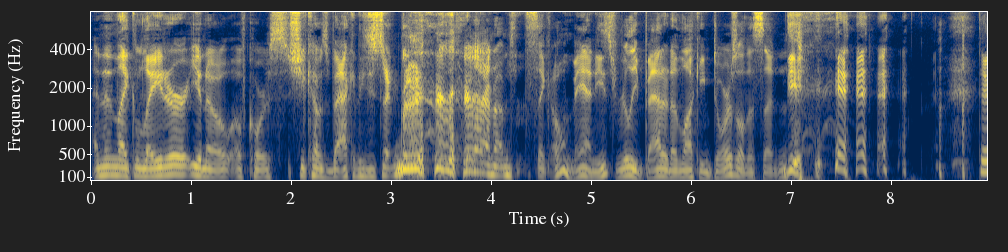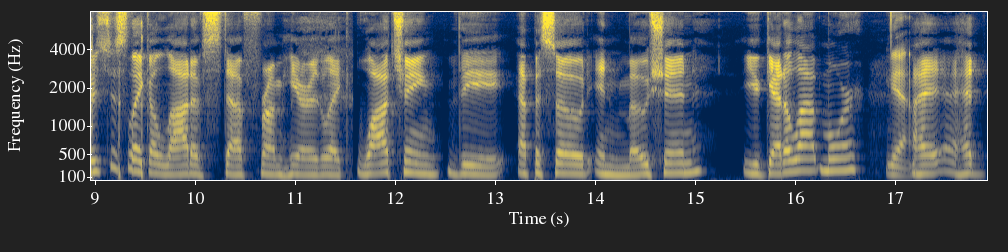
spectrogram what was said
And then like later, you know, of course, she comes back and he's just like, and I'm just like, oh man, he's really bad at unlocking doors all of a sudden. There's just like a lot of stuff from here. Like watching the episode in motion, you get a lot more. Yeah. I had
